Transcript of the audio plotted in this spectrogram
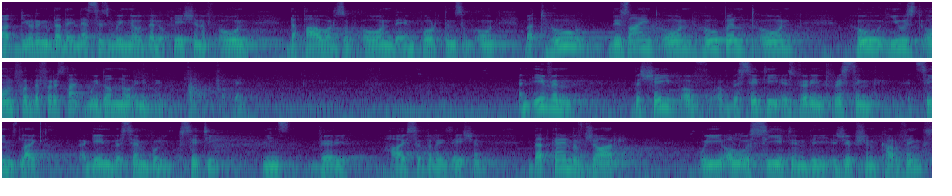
But during the dynasties, we know the location of On, the powers of On, the importance of On. But who designed On, who built On, who used On for the first time, we don't know anything. Okay? And even the shape of, of the city is very interesting. It seems like, again, the symbol city means very high civilization. That kind of jar, we always see it in the Egyptian carvings,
